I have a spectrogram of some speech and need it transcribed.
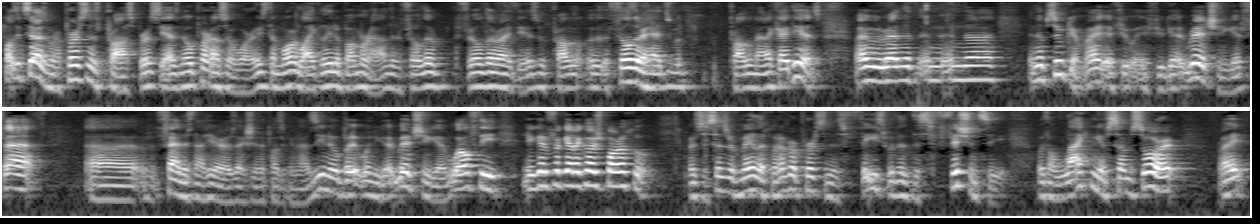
Pasuk says when a person is prosperous, he has no parnasa worries, they're more likely to bum around and fill their fill their ideas with problem, uh, fill their heads with problematic ideas. Right? We read in the, in, in the in the psukim, right? If you if you get rich and you get fat, uh, fat is not here. It's actually in the pasuk in Hazinu. But when you get rich and you get wealthy, you're going to forget a kosh baruch Hu. So it says Rav Melech, whenever a person is faced with a deficiency, with a lacking of some sort, right?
